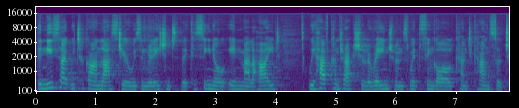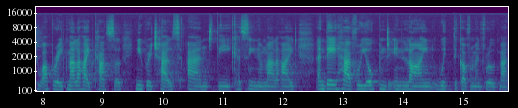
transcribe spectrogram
The new site we took on last year was in relation to the casino in Malahide. We have contractual arrangements with Fingal County Council to operate Malahide Castle, Newbridge House and the casino in Malahide and they have reopened in line with the government roadmap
